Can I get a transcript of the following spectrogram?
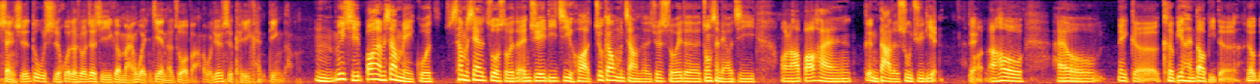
审时度势，或者说这是一个蛮稳健的做法了，我觉得是可以肯定的。嗯，因为其实包含像美国，他们现在做所谓的 NGAD 计划，就刚我们讲的，就是所谓的中程僚机哦，然后包含更大的数据链，对，然后还有那个可变涵道比的，就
